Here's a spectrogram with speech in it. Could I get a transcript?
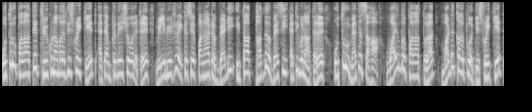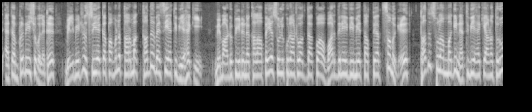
උතුරු පළාතේ ත්‍රිකුණාමල දිස්ත්‍රික්කයේත් ඇතැම් ප්‍රදේශවලට මිලිමීටර් 150ට වැඩි ඉතා තද වැසි ඇතිවන අතර උතුරු මැද සහ වයඹ පළාත්වලත් මඩකලපුව දිස්ත්‍රික්කයේත් ඇතැම් ප්‍රදේශවලට මිලිමීටර් 100ක පමණ තරමක් තද වැසි ඇති විය හැකියි. මෙම අඩුපීඩන කලාපය සුළුකුණාටුවක් දක්වා වර්ධනය වීමේ තත්ත්වයක් සමග තද සුළම් මගින් නැතිවිය හැකි අනතුරු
